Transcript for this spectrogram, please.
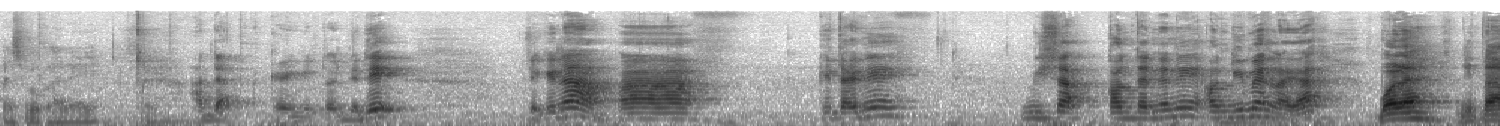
Facebook ada ya Ada kayak gitu. Jadi Cikina, eh, kita ini bisa kontennya nih on demand lah ya. boleh kita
